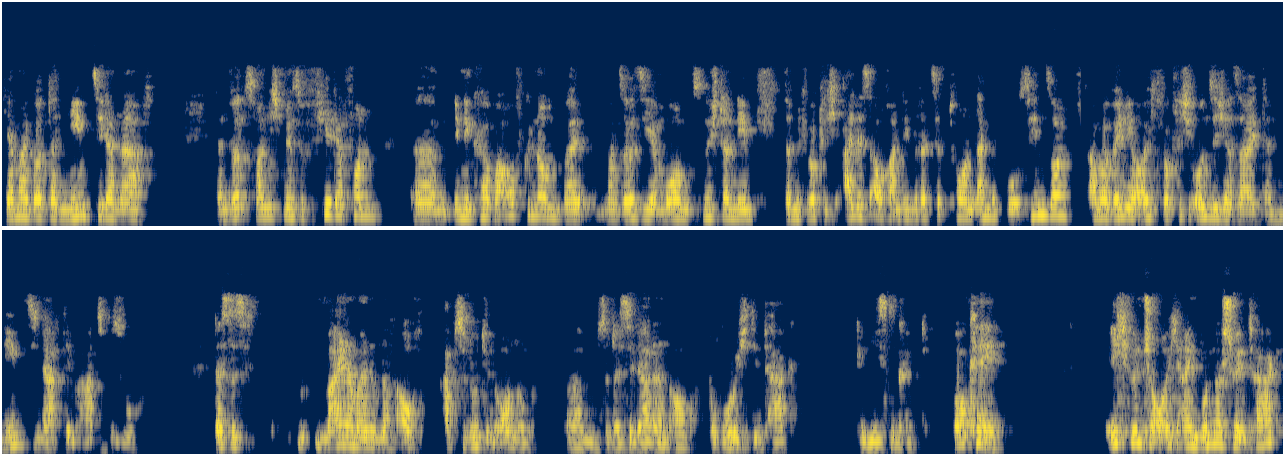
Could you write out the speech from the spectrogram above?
ja mein Gott, dann nehmt sie danach. Dann wird zwar nicht mehr so viel davon ähm, in den Körper aufgenommen, weil man soll sie ja morgens nüchtern nehmen, damit wirklich alles auch an den Rezeptoren landet, wo es hin soll. Aber wenn ihr euch wirklich unsicher seid, dann nehmt sie nach dem Arztbesuch. Das ist meiner Meinung nach auch absolut in Ordnung, ähm, so dass ihr da dann auch beruhigt den Tag genießen könnt. Okay. Ich wünsche euch einen wunderschönen Tag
